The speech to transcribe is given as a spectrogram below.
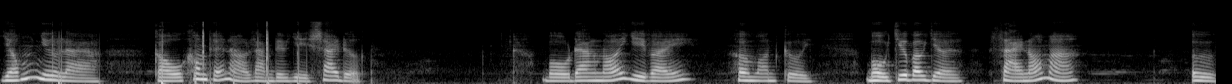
giống như là cậu không thể nào làm điều gì sai được. Bồ đang nói gì vậy? Hermon cười. Bồ chưa bao giờ xài nó mà. Ừ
